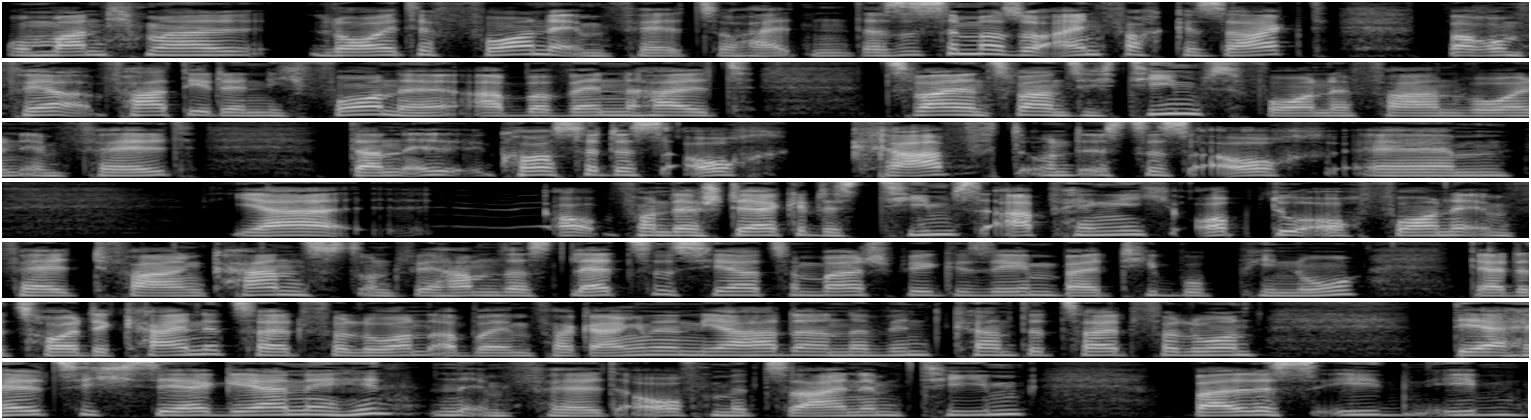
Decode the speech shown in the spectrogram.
um manchmal Leute vorne im Feld zu halten. Das ist immer so einfach gesagt, warum fahrt ihr denn nicht vorne? Aber wenn halt 22 Teams vorne fahren wollen im Feld, dann äh, kostet es auch Kraft und ist es auch ähm, ja von der Stärke des Teams abhängig, ob du auch vorne im Feld fahren kannst. Und wir haben das letztes Jahr zum Beispiel gesehen bei Thibaut Pinot. Der hat jetzt heute keine Zeit verloren, aber im vergangenen Jahr hat er an der Windkante Zeit verloren. Der hält sich sehr gerne hinten im Feld auf mit seinem Team, weil es ihn eben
